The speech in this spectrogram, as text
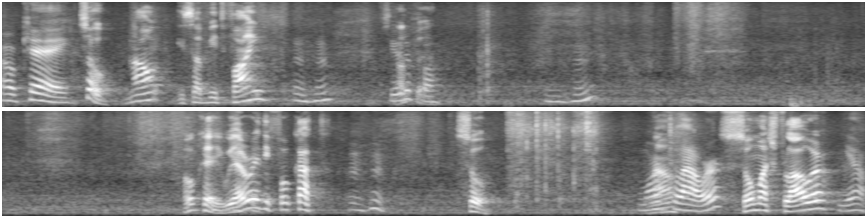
Okay. so now it's a bit fine. Mm-hmm. Beautiful. Okay, we are ready for cut. Mm-hmm. So More Now- flour. so much flour, Yeah.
